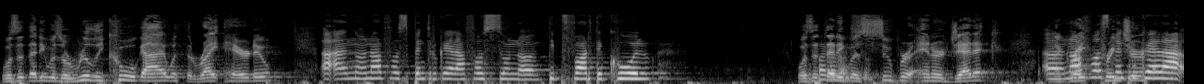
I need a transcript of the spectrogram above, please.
Was it that he was a really cool guy with the right hairdo? A, nu, nu a fost pentru că el a fost un uh, tip foarte cool. Was it that he was super energetic Uh, and a nu a great fost pentru preacher? că era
